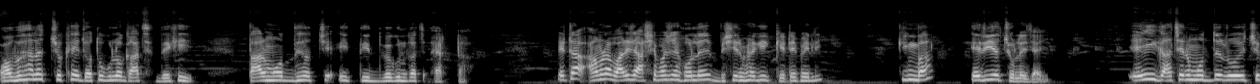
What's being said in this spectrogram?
অবহেলার চোখে যতগুলো গাছ দেখি, তার মধ্যে হচ্ছে এই তিত বেগুন গাছ একটা। এটা আমরা বাড়ির আশেপাশে হলে বেশিরভাগই কেটে ফেলি কিংবা এড়িয়ে চলে যাই। এই গাছের মধ্যে রয়েছে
